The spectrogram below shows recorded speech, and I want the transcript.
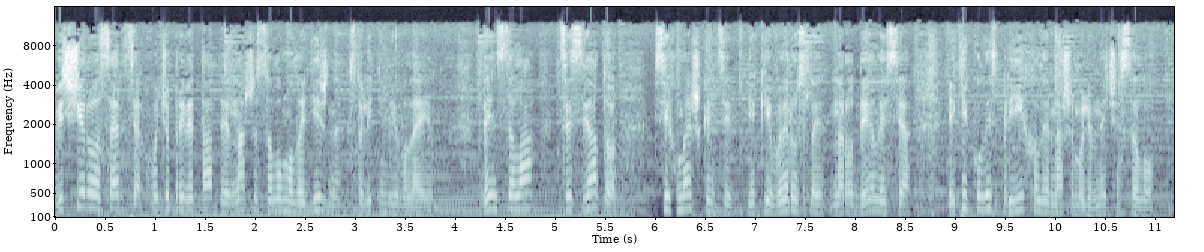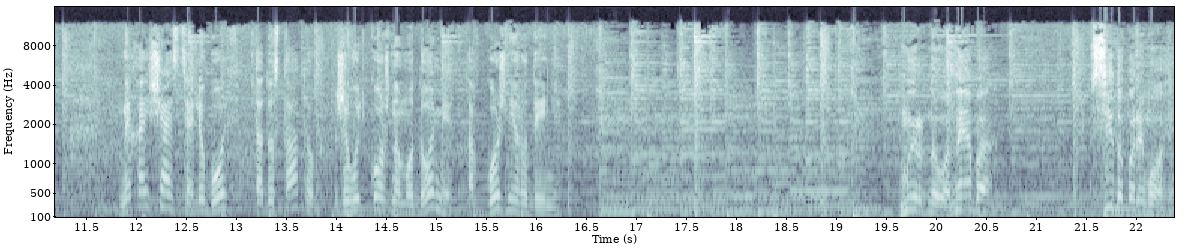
Від щирого серця хочу привітати наше село Молодіжне столітнім ювілеєм. День села це свято всіх мешканців, які виросли, народилися, які колись приїхали в наше мальовниче село. Нехай щастя, любов та достаток живуть в кожному домі та в кожній родині. мирного неба. Всі до перемоги.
